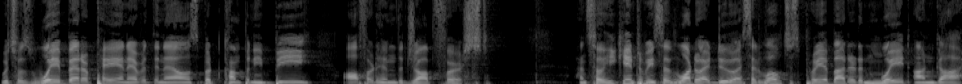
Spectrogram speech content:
which was way better pay and everything else, but company B offered him the job first. And so he came to me and said, What do I do? I said, Well, just pray about it and wait on God.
